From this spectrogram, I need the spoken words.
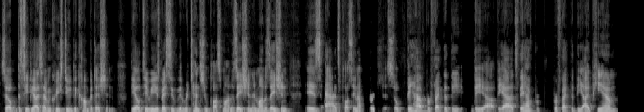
So the cpis have increased due to the competition. The ltv is basically the retention plus monetization and monetization is ads plus in-app purchases. So they have perfected the the uh, the ads. They have per- perfected the ipm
